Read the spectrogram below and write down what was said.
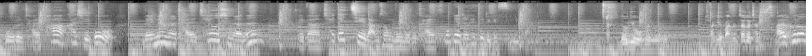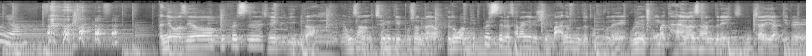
그거를 잘 파악하시고 내면을 잘 채우시면은 제가 최대치의 남성분으로 잘 소개를 해드리겠습니다. 여기 오면은 자기에 맞는 짝을 찾을 수 있나요? 아 그럼요. 안녕하세요. 피플스 JPD입니다. 영상 재밌게 보셨나요? 그동안 피플스를 사랑해주신 많은 분들 덕분에 우리는 정말 다양한 사람들의 진짜 이야기를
